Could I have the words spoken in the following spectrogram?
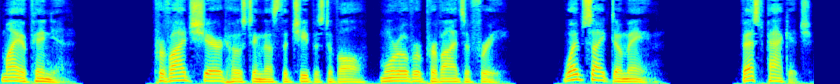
My opinion. Provides shared hosting, thus the cheapest of all, moreover, provides a free Website domain. Best package.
